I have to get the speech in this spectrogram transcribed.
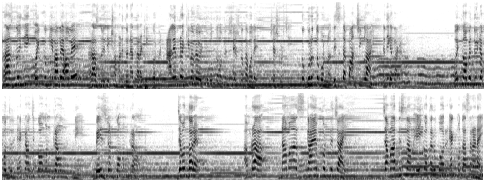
রাজনৈতিক ঐক্য কীভাবে হবে? রাজনৈতিক সম্মানিত নেতারা ঠিক করবেন। আলেমরা কীভাবে ঐক্যবদ্ধ হবেন শেষ কথা বলে শেষ করছি। খুব গুরুত্বপূর্ণ। This is the punching line এদিকে তাকান। ঐক্য হবে দুইটা পদ্ধতিতে। একটা হচ্ছে কমন গ্রাউন্ড নিয়ে বেসড অন কমন গ্রাউন্ড যেমন ধরেন, আমরা নামাজ কায়েম করতে চাই। জামাত ইসলাম এই কথার উপর একমত না নাই?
